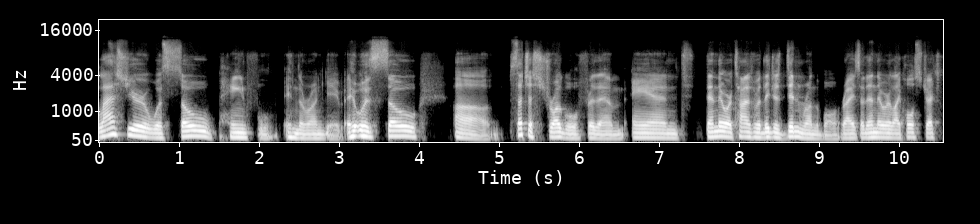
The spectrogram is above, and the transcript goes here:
Last year was so painful in the run game. It was so uh, such a struggle for them, and then there were times where they just didn't run the ball, right? So then there were like whole stretches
